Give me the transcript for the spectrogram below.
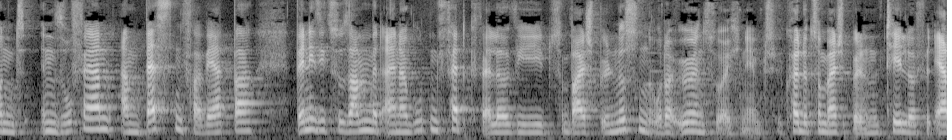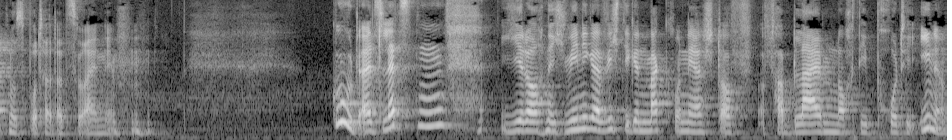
und insofern am besten verwertbar, wenn ihr sie zusammen mit einer guten Fettquelle wie zum Beispiel Nüssen oder Ölen zu euch nehmt. Ihr könntet zum Beispiel einen Teelöffel Erdnussbutter dazu einnehmen. Gut, als letzten, jedoch nicht weniger wichtigen Makronährstoff verbleiben noch die Proteine.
